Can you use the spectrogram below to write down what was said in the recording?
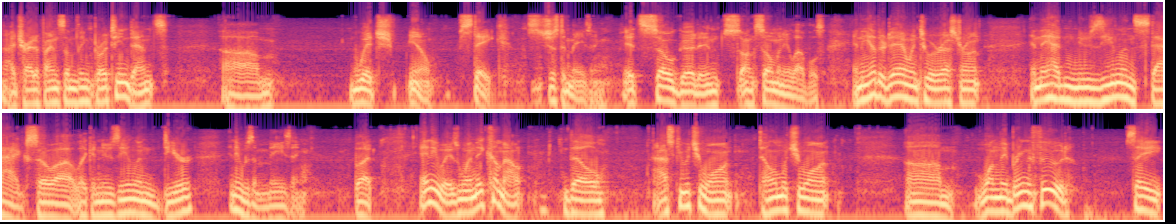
I try to find something protein dense, um, which, you know, steak. It's just amazing. It's so good in, on so many levels. And the other day I went to a restaurant and they had New Zealand stag, so uh, like a New Zealand deer, and it was amazing. But, anyways, when they come out, they'll ask you what you want, tell them what you want. Um, when they bring the food, say,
